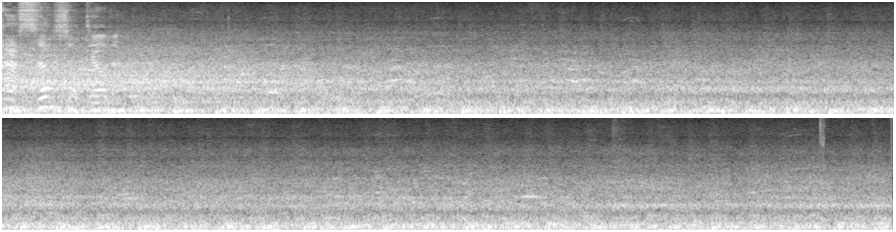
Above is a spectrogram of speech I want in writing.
caçando seu Hotel, né?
